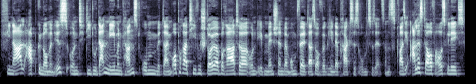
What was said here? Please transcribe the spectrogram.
final abgenommen ist und die du dann nehmen kannst, um mit deinem operativen Steuerberater und eben Menschen in deinem Umfeld das auch wirklich in der Praxis umzusetzen. Das ist quasi alles darauf ausgelegt,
